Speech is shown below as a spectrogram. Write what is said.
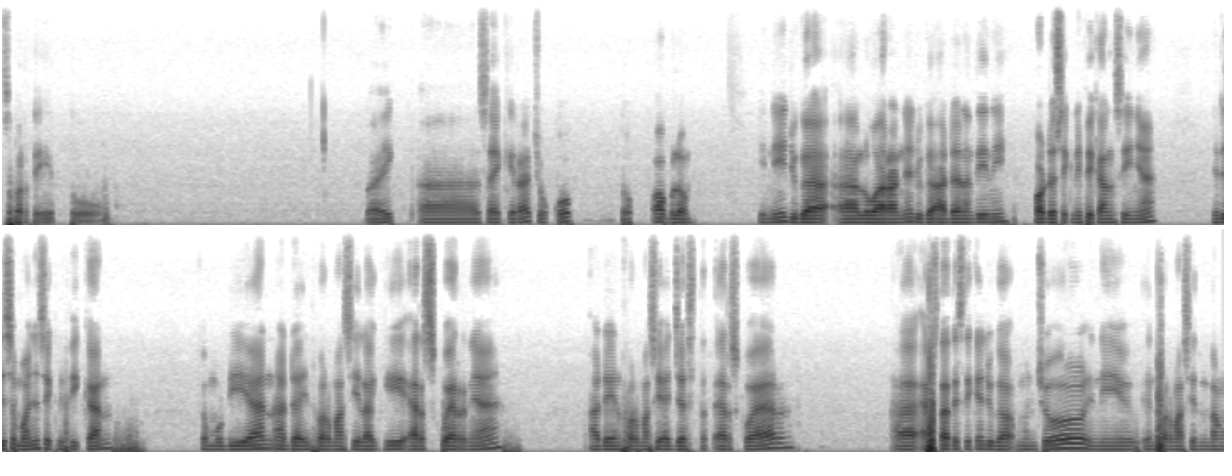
seperti itu. Baik uh, saya kira cukup untuk oh belum ini juga uh, luarannya juga ada nanti ini kode signifikansinya. Jadi semuanya signifikan. Kemudian ada informasi lagi R square nya ada informasi adjusted R square uh, F statistiknya juga muncul. Ini informasi tentang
